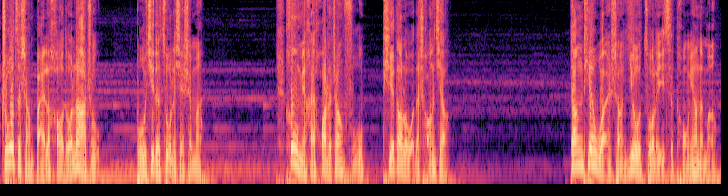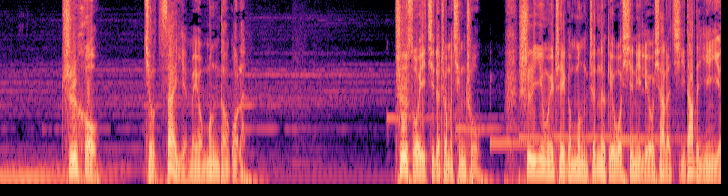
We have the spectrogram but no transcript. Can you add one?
桌子上摆了好多蜡烛，不记得做了些什么。后面还画了张符，贴到了我的床角。当天晚上又做了一次同样的梦，之后就再也没有梦到过了。之所以记得这么清楚，是因为这个梦真的给我心里留下了极大的阴影。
